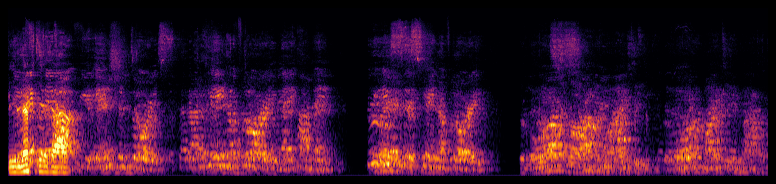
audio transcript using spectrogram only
Be lifted up. you ancient doors, that the King of glory may come in. Who is this King of glory? The Lord strong and mighty, the Lord mighty in battle.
